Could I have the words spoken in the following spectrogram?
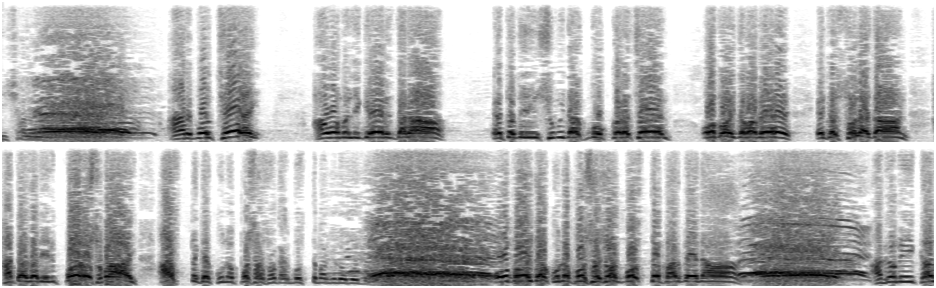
ইনশাল্লাহ আর বলছে, আওয়ামী লীগের যারা এতদিন সুবিধা ভোগ করেছেন, অবৈধভাবে এটা চলে যান হাটাজারির পৌরসভায়, আজ থেকে কোন প্রশাসক আর বসতে পারবে না অবৈধ। অবৈধ কোন প্রশাসক বসতে পারবে না। আগামী কাল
